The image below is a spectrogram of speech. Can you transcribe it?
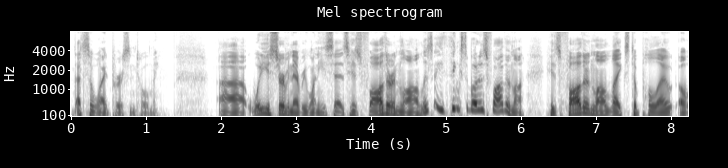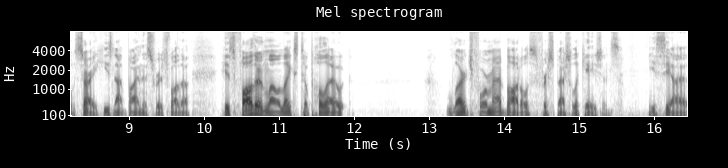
That's the white person told me. Uh, what are you serving everyone? He says his father in law, listen, he thinks about his father in law. His father in law likes to pull out, oh, sorry, he's not buying this for his father. His father in law likes to pull out large format bottles for special occasions. You see, I,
